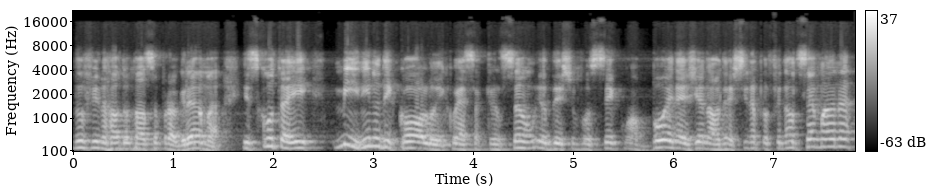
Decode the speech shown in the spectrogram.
no final do nosso programa. Escuta aí Menino de Colo e com essa canção eu deixo você com uma boa energia nordestina para o final de semana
